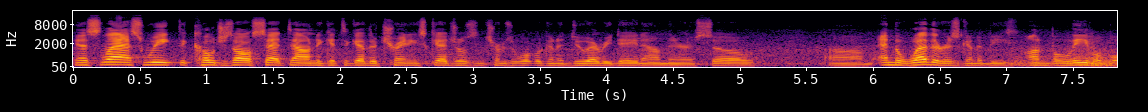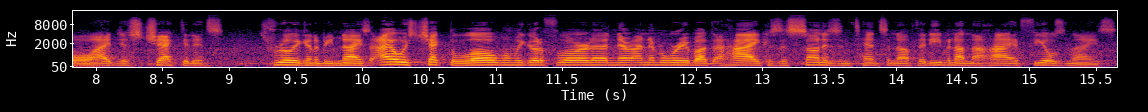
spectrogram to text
This last week, the coaches all sat down to get together training schedules in terms of what we're going to do every day down there. So, um, and the weather is going to be unbelievable. I just checked it. It's it's really going to be nice. I always check the low when we go to Florida. I never, I never worry about the high because the sun is intense enough that even on the high it feels nice.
